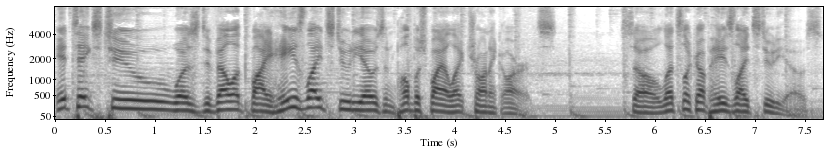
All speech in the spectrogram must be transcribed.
It Takes Two was developed by Hazelight Studios and published by Electronic Arts. So let's look up Hazelight Studios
